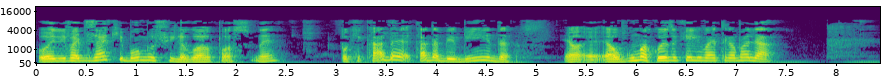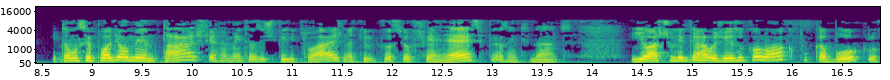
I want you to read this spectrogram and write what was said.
Ou ele vai dizer, ah, que bom, meu filho, agora eu posso, né? Porque cada, cada bebida é, é alguma coisa que ele vai trabalhar. Então você pode aumentar as ferramentas espirituais naquilo que você oferece para as entidades. E eu acho legal, às vezes eu coloco para o caboclo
